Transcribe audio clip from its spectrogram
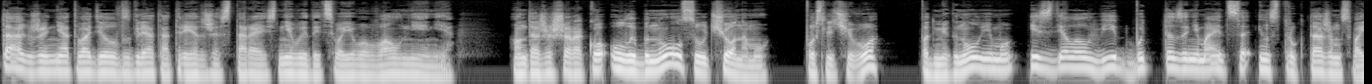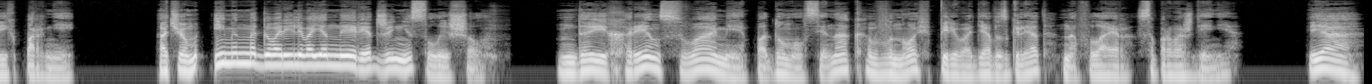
также не отводил взгляд от Реджи, стараясь не выдать своего волнения. Он даже широко улыбнулся ученому, после чего подмигнул ему и сделал вид, будто занимается инструктажем своих парней. О чем именно говорили военные, Реджи не слышал. «Да и хрен с вами», — подумал Синак, вновь переводя взгляд на флайер сопровождения. «Я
